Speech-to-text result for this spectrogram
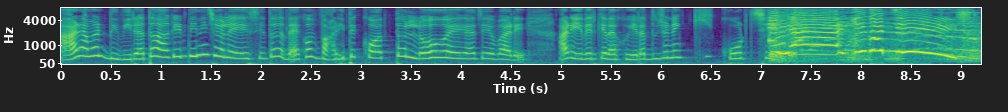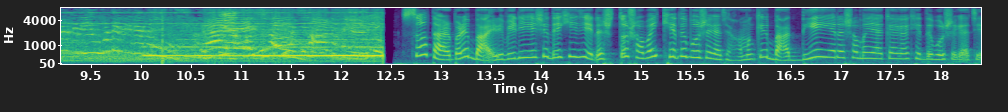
আর আমার দিদিরা তো আগের দিনই চলে এসছে তো দেখো বাড়িতে কত লো হয়ে গেছে এবারে আর এদেরকে দেখো এরা দুজনে কি করছে কি করছিস তারপরে বাইরে বেরিয়ে এসে দেখি যে এরা তো সবাই খেতে বসে গেছে। আমাকে বাদ দিয়েই এরা সবাই একা একা খেতে বসে গেছে।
